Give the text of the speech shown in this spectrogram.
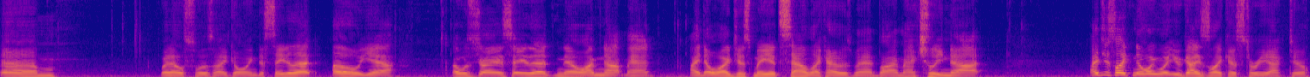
Um, what else was I going to say to that? Oh yeah, I was trying to say that no, I'm not mad. I know I just made it sound like I was mad, but I'm actually not. I just like knowing what you guys like us to react to,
